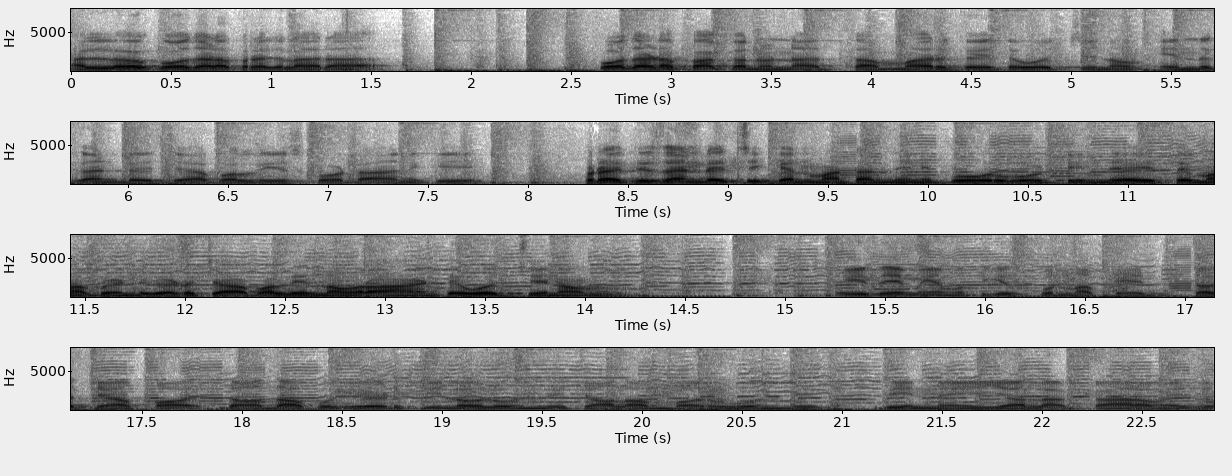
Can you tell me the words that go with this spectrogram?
హలో కోదాడ ప్రజలారా? కోదాడ పక్కనున్న తమ్మారికి అయితే వచ్చినాం. ఎందుకంటే చేపలు తీసుకోవడానికి ప్రతి సండే చికెన్ మటన్ తిని బోరు కొట్టింది. అయితే మా ఫ్రెండ్ గడ చేపలు తిన్నాం రా అంటే వచ్చినాం. ఇదే మేము తీసుకున్న పెద్ద చేప. దాదాపు ఏడు కిలోలు ఉంది. చాలా బరువు ఉంది. దీన్ని ఇవాళ కారం వేసి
